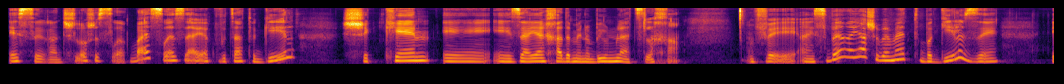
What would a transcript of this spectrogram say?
10 עד 13-14 זה היה קבוצת הגיל, שכן uh, uh, זה היה אחד המנבאים להצלחה. וההסבר היה שבאמת בגיל הזה, uh,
